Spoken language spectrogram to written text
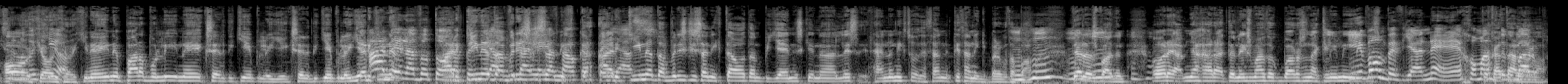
ξενοδοχείο; Όχι, όχι, όχι. Είναι, είναι πάρα πολύ είναι εξαιρετική επιλογή. Εξαιρετική επιλογή. Άντε να δω τώρα, αρκεί παιδιά, να τα που τα βρίσκεις λέει αυτά ο ανοιχτά, Καρτελιάς. αρκεί να τα βρίσκεις ανοιχτά όταν πηγαίνεις και να λες: Θα είναι ανοιχτό, δεν θα είναι. Τι θα είναι εκεί πέρα που θα πάω; Μμμ, Τέλος μμμ, πάντων. Ωραία, μια χαρά. Τον έχεις μάθει τον κουμπάρο σου να κλείνει; Λοιπόν, παιδιά, ναι, έχω μάθει τον κατάλαβα. κουμπάρο.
